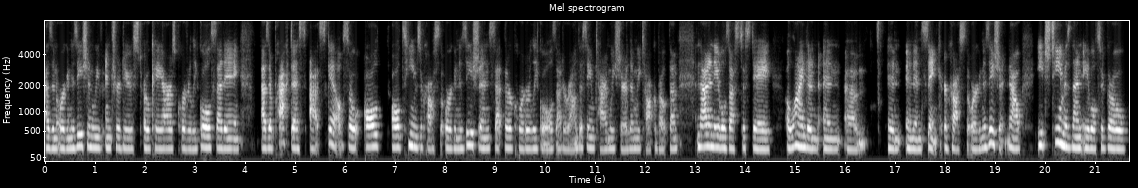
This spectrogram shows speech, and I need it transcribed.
as an organization we've introduced OKRs quarterly goal setting as a practice at scale. So all all teams across the organization set their quarterly goals at around the same time we share them we talk about them and that enables us to stay aligned and and um, and, and in sync across the organization. Now, each team is then able to go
